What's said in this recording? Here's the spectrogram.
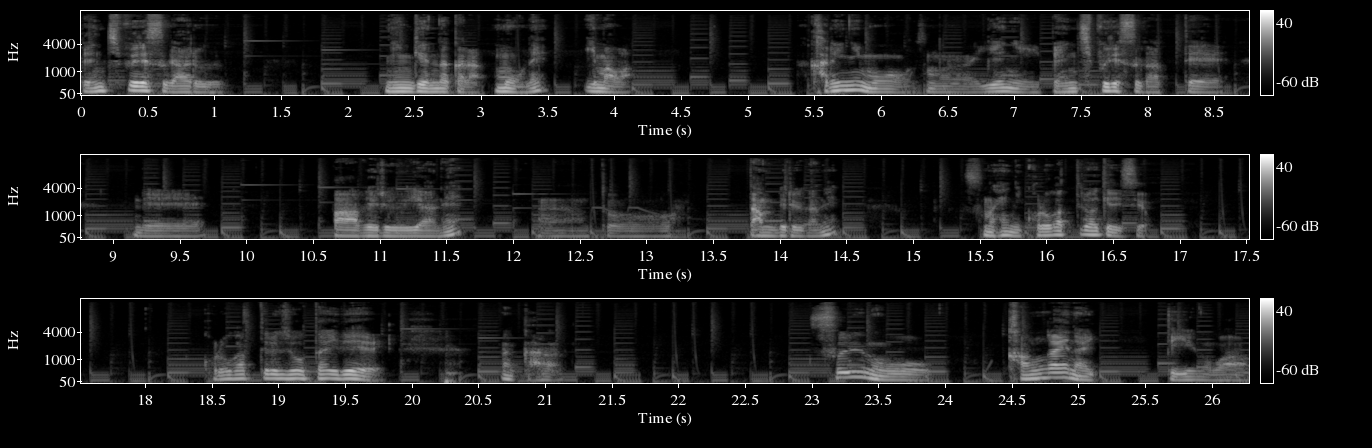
ベンチプレスがある人間だから、もうね、今は。仮にも、その家にベンチプレスがあって、で、バーベルやね、うんと、ダンベルがね、その辺に転がってるわけですよ。転がってる状態で、なんか、そういうのを考えないっていうのは、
